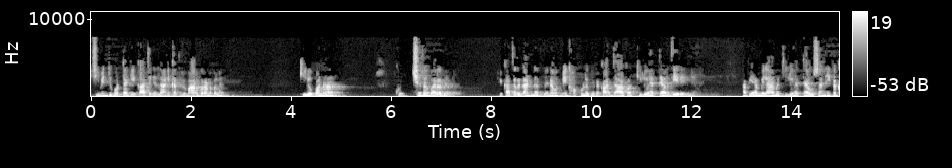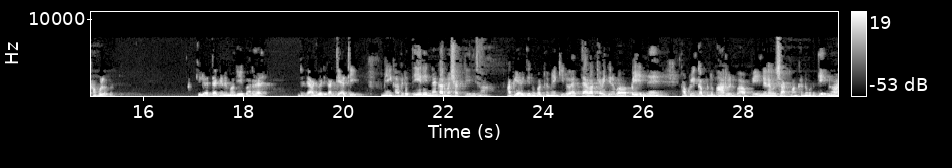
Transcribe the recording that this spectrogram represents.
සිමෙන්ති කොටයක් එක අතක ඉඳලා අනික් අතට මාරු කරන්න බලන්න. කිලෝ 50 කොච්චර බරද? ඒක අතර ගන්නත් බෑ. නමුත් මේ කකුලකට කවදාකවත් කිලෝ 70 තේරෙන්නේ නැහැ. අපි හැම වෙලාවෙම කිලෝ 70 උස්සන්නේ එක කකුලකට. කිලෝ 70 කියන්නේ මගේ බර අඩු වැඩි කට්ටිය ඇති. මේක අපිට තේරෙන්නේ නැහැ කර්ම ශක්තිය නිසා. අපි ඇවිදිනකොට මේ කිලෝ 70ක් ඇවිදින බව පේන්නේ කකුලෙන් කකුලට මාරු වෙන බව පේන්නේ නැහැ. සක්මන් කරනකොට තේරෙනවා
